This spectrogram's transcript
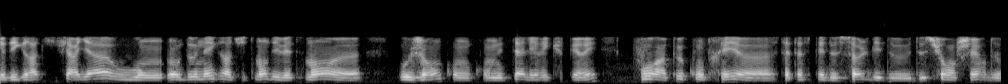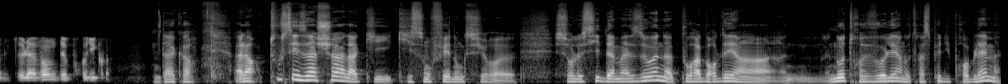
a des gratiférias où on, on donnait gratuitement des vêtements euh, aux gens qu'on qu'on était allé récupérer pour un peu contrer euh, cet aspect de solde et de, de surenchère de, de la vente de produits. Quoi. D'accord. Alors, tous ces achats-là qui, qui sont faits donc sur, euh, sur le site d'Amazon, pour aborder un, un autre volet, un autre aspect du problème,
